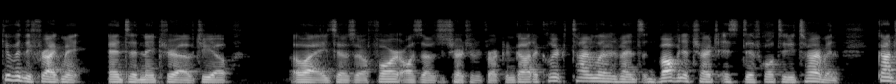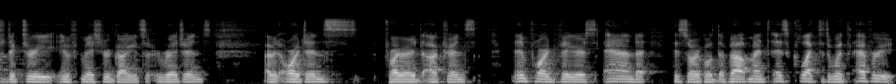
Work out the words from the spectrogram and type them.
Given the fragmented nature of Geo OI 004, also the Church of the Broken God, a clear timeline of events involving the church is difficult to determine. Contradictory information regarding its origins, I mean, origins, primary doctrines, important figures, and historical development is collected with every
